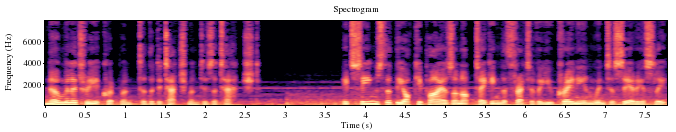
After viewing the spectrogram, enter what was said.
no military equipment to the detachment is attached. It seems that the occupiers are not taking the threat of a Ukrainian winter seriously,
